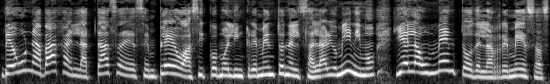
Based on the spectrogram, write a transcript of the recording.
de una baja en la tasa de desempleo, así como el incremento en el salario mínimo y el aumento de las remesas,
